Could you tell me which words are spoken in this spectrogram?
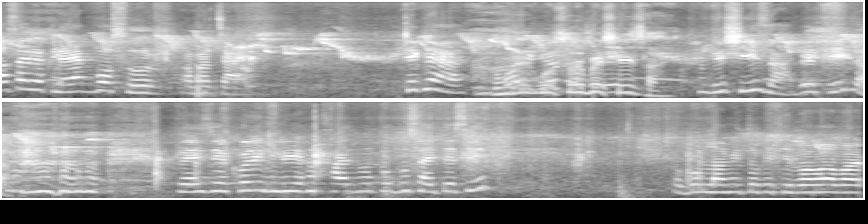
বাঁচাই রাখলে এক বছর আমার যায়। ঠিক না? এক বছর বেশি যায়। বেশি যায়। বেশি এই যে খড়িগুলি এখন সাইজ মতো গুছাইতেছি। বললামই তো বেশি বাবা আবার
